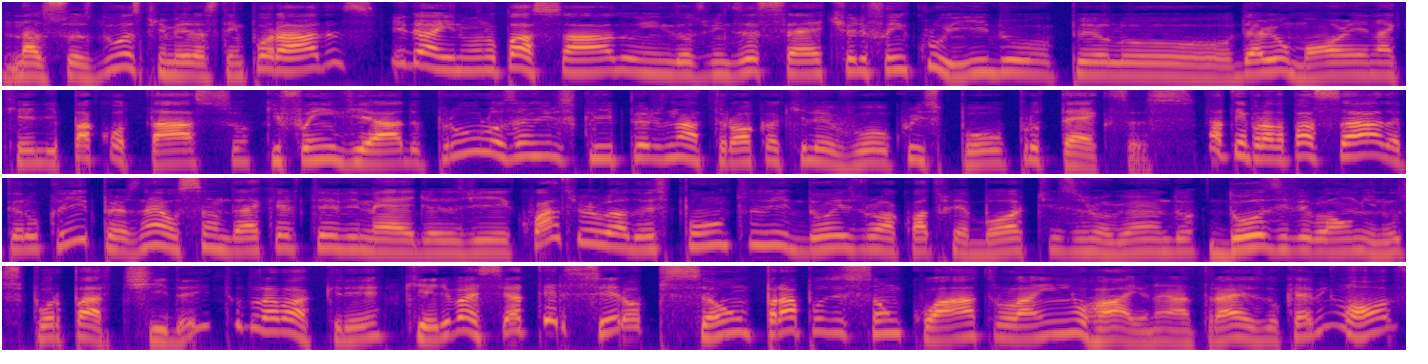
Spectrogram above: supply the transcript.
nas suas duas primeiras temporadas. E daí, no ano passado, em 2017, ele foi incluído pelo Daryl Morey naquele pacotaço que foi enviado para o Los Angeles Clippers na troca que levou o Chris Paul para o Texas. Na temporada passada, pelo Clippers, né, o Sandecker teve médias de 4,2 pontos e 2,4 rebotes, jogando 12,1 minutos por partida. E tudo leva a crer que ele vai ser a terceira opção para a posição 4 lá em Ohio, né, atrás do Kevin Love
